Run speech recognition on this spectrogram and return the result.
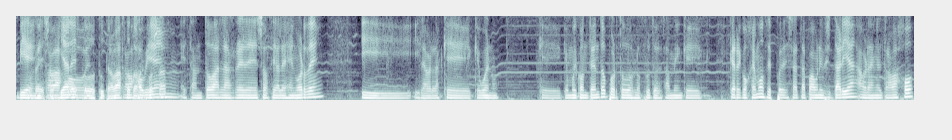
Bien. redes sociales, todo tu trabajo, todas bien, las cosas. Están todas las redes sociales en orden y, la verdad es que, que bueno, que, muy contento por todos los frutos también que, recogemos después de esa etapa universitaria, ahora en el trabajo.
